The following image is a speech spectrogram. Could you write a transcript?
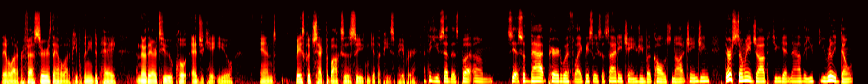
They have a lot of professors. They have a lot of people they need to pay, and they're there to quote educate you, and basically check the boxes so you can get that piece of paper. I think you said this, but um, so yeah, so that paired with like basically society changing, but college not changing. There are so many jobs you can get now that you you really don't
